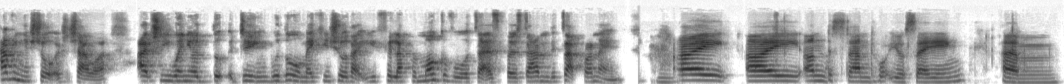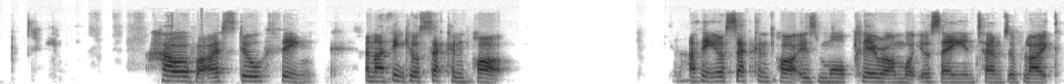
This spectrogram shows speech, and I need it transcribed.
having a shorter shower actually when you're th- doing wudu making sure that you fill up a mug of water as opposed to having the tap running. I i understand what you're saying um However, I still think, and I think your second part, I think your second part is more clearer on what you're saying in terms of like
